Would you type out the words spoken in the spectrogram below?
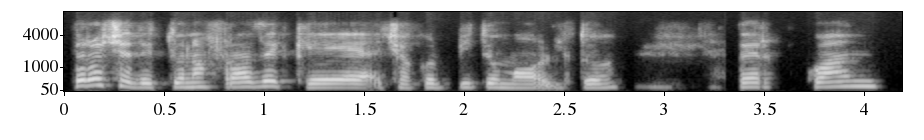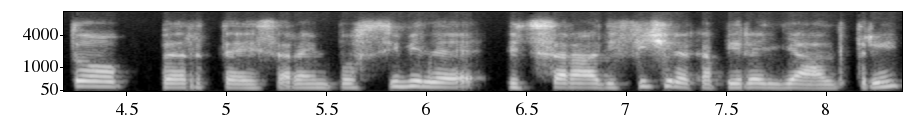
però ci ha detto una frase che ci ha colpito molto. Per quanto per te sarà impossibile e sarà difficile capire gli altri,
